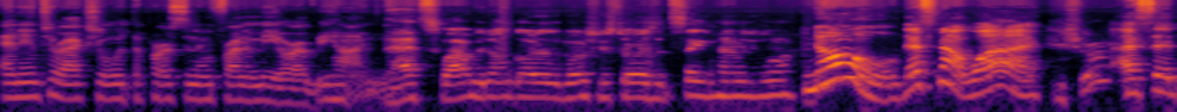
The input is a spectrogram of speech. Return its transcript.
an, interaction with the person in front of me or behind me. That's why we don't go to the grocery stores at the same time anymore. No, that's not why. You sure? I said,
